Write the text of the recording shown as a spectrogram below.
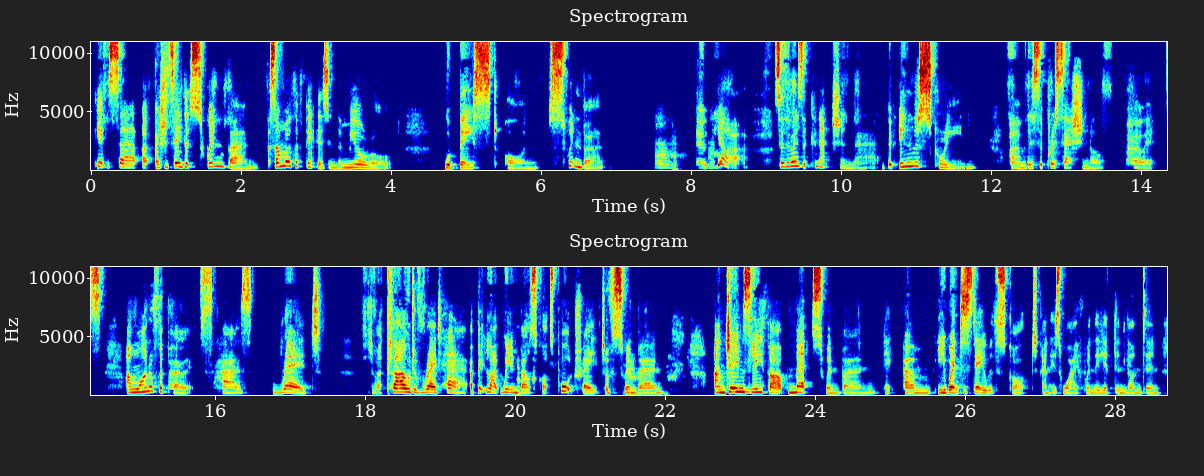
it's a, I should say that Swinburne, some of the figures in the mural were based on Swinburne. Oh. So, yeah. So there is a connection there. But in the screen, um, there's a procession of poets. And one of the poets has red sort of a cloud of red hair, a bit like William Bell Scott's portrait of Swinburne. Yeah. And James Leathart met Swinburne. Um, he went to stay with Scott and his wife when they lived in London.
